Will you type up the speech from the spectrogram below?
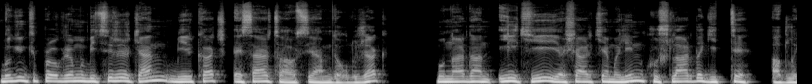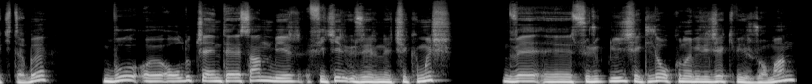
Bugünkü programı bitirirken birkaç eser tavsiyem de olacak. Bunlardan ilki Yaşar Kemal'in Kuşlarda Gitti adlı kitabı. Bu e, oldukça enteresan bir fikir üzerine çıkmış ve e, sürükleyici şekilde okunabilecek bir roman.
